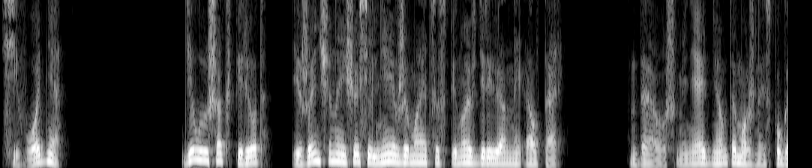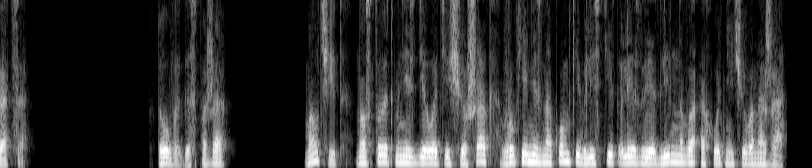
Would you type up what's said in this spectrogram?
Сегодня? Делаю шаг вперед, и женщина еще сильнее вжимается спиной в деревянный алтарь. Да уж, меня и днем-то можно испугаться. «Кто вы, госпожа?» Молчит, но стоит мне сделать еще шаг, в руке незнакомки блестит лезвие длинного охотничьего ножа.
